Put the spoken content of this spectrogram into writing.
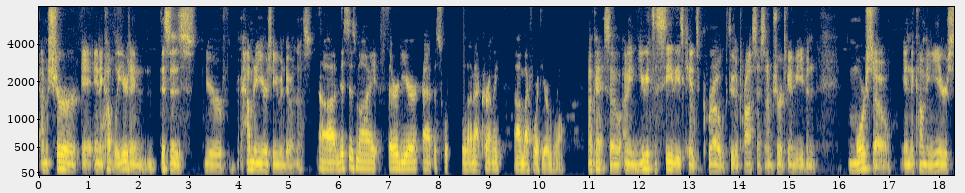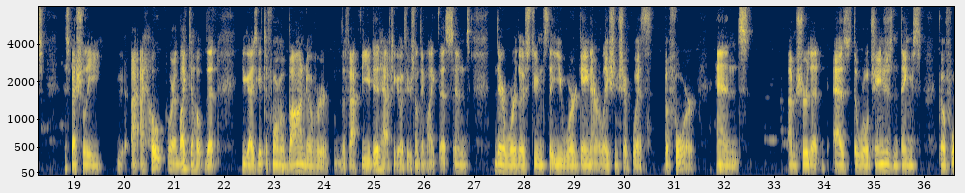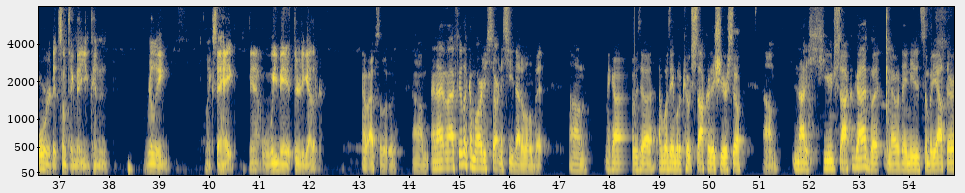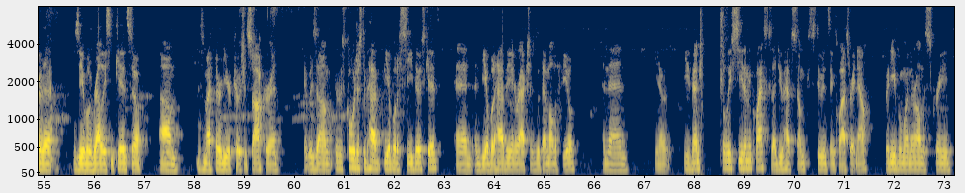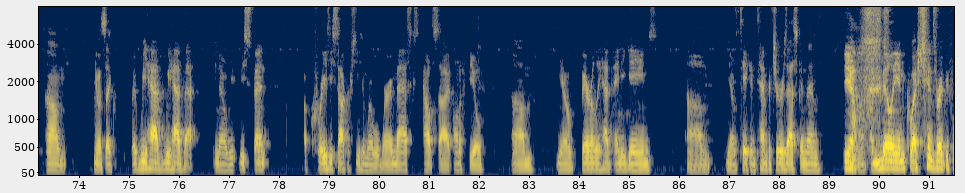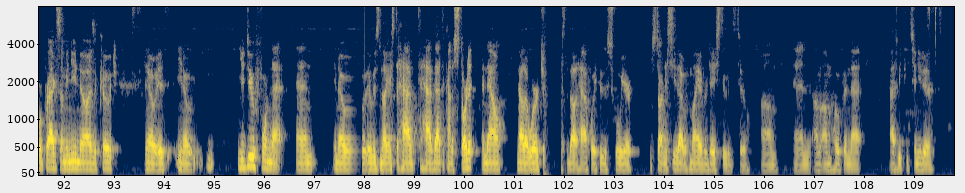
I'm sure in a couple of years, and this is your, how many years have you been doing this? Uh, this is my third year at the school that I'm at currently, um, my fourth year overall. Okay, so I mean, you get to see these kids grow through the process, and I'm sure it's going to be even more so in the coming years. Especially, I, I hope, or I'd like to hope that you guys get to form a bond over the fact that you did have to go through something like this, and there were those students that you were gaining that relationship with before, and I'm sure that as the world changes and things go forward, it's something that you can really like say, hey, yeah, we made it through together. Oh, absolutely. Um, and I, I, feel like I'm already starting to see that a little bit. Um, like I was, uh, I was able to coach soccer this year, so um, not a huge soccer guy, but you know they needed somebody out there that was able to rally some kids. So um, this is my third year coaching soccer, and it was um, it was cool just to have be able to see those kids and and be able to have the interactions with them on the field, and then you know eventually actually see them in class because I do have some students in class right now. But even when they're on the screen, um, you know, it's like like we have we have that. You know, we we spent a crazy soccer season where we're wearing masks outside on a field. Um, you know, barely have any games. Um, you know, taking temperatures, asking them, yeah, you know, a million questions right before practice. I mean, you know, as a coach, you know, it, you know, you do form that, and you know, it was nice to have to have that to kind of start it. And now, now that we're just about halfway through the school year, I'm starting to see that with my everyday students too. Um, and I'm, I'm hoping that as we continue to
